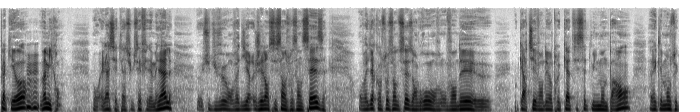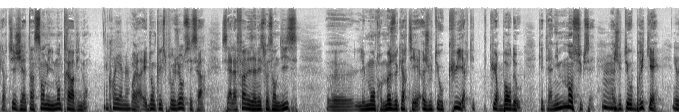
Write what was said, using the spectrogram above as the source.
plaqué or, Mm, mm. 20 microns. Bon, et là, c'était un succès phénoménal. Euh, si tu veux, on va dire, j'ai lancé ça en 76. On va dire qu'en 76, en gros, on, on vendait, euh, au quartier vendait entre 4 et 7 000 montres par an. Avec les montres de quartier, j'ai atteint 100 000 montres très rapidement. Incroyable. Voilà, et donc l'explosion, c'est ça. C'est à la fin des années 70, euh, les montres Meuse de quartier ajoutées au cuir, qui, cuir Bordeaux, qui était un immense succès, Mhm. ajoutées au briquet. Et au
